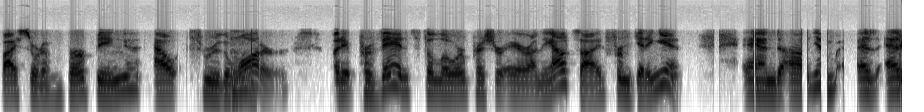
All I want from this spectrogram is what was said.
by sort of burping out through the mm. water, but it prevents the lower pressure air on the outside from getting in. And uh, you know, as as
